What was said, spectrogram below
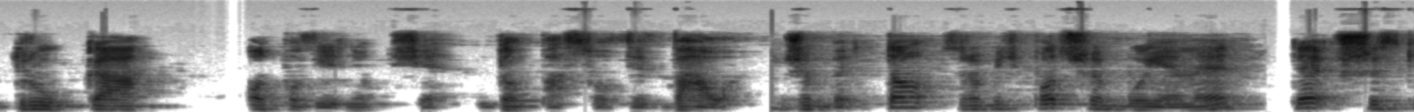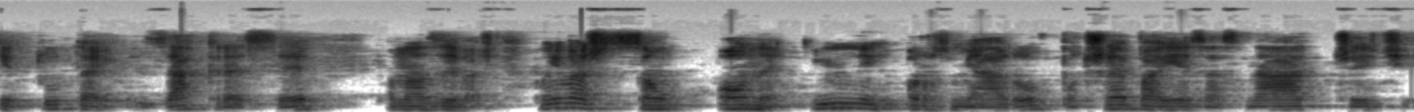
druga odpowiednio się dopasowywała. Żeby to zrobić, potrzebujemy te wszystkie tutaj zakresy ponazywać. Ponieważ są one innych rozmiarów, potrzeba je zaznaczyć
